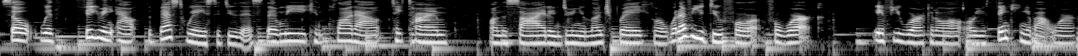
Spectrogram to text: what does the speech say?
So, with figuring out the best ways to do this, then we can plot out, take time on the side and during your lunch break or whatever you do for, for work, if you work at all or you're thinking about work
